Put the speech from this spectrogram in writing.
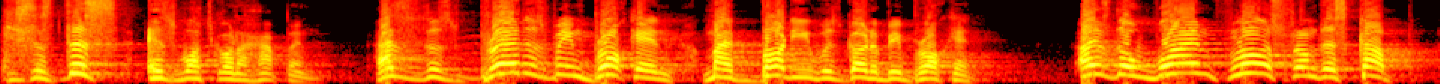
he says, This is what's going to happen. As this bread is being broken, my body was going to be broken. As the wine flows from this cup,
